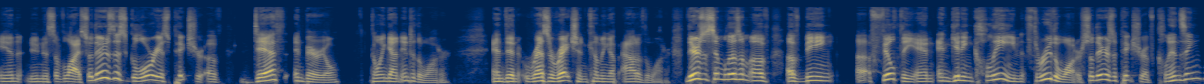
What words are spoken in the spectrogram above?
in newness of life. So there's this glorious picture of death and burial going down into the water, and then resurrection coming up out of the water. There's a symbolism of of being uh, filthy and and getting clean through the water. So there's a picture of cleansing.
